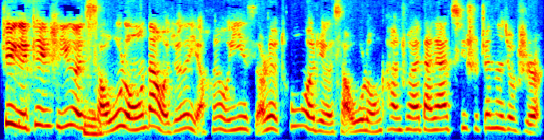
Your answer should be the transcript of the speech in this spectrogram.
这个这是一个小乌龙，但我觉得也很有意思。而且通过这个小乌龙看出来，大家其实真的就是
